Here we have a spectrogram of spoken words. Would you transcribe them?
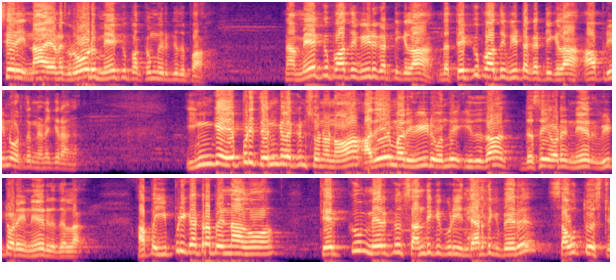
சரி நான் எனக்கு ரோடு மேற்கு பக்கம் இருக்குதுப்பா. நான் மேற்கு பார்த்து வீடு கட்டிக்கலாம் இந்த தெற்கு பார்த்து வீட்டை கட்டிக்கலாம் அப்படின்னு ஒருத்தர் நினைக்கிறாங்க. இங்கே எப்படி தென்கிழக்குன்னு சொன்னனோ அதே மாதிரி வீடு வந்து இதுதான் திசையோட நேர் வீட்டோடைய நேர் இதெல்லாம். அப்போ இப்படி கட்டுறப்ப என்ன ஆகும்? தெற்கும் மேற்கும் சந்திக்கக்கூடிய இந்த இடத்துக்கு பேர் சவுத் வெஸ்ட்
